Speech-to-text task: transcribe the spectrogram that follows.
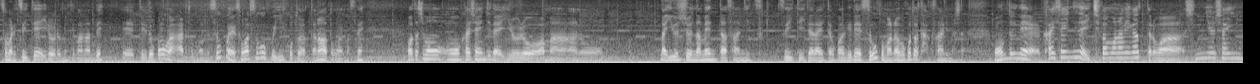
そばについていろいろ見て学んで、えー、っていうところがあると思うんですごくね、それはすごくいいことだったなと思いますね。私も会社員時代いろいろ、まあ、あの、まあ、優秀なメンターさんにつついていただいたおかげですごく学ぶことがたくさんありました。本当にね、会社員時代一番学びがあったのは、新入社員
